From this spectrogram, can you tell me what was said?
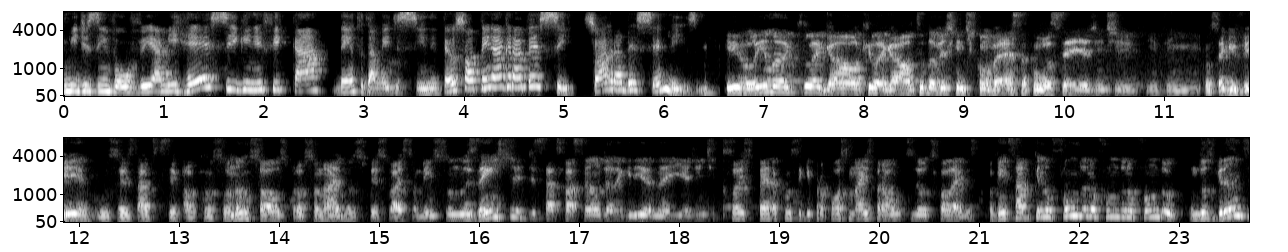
me desenvolver, a me ressignificar dentro da medicina. Então, eu só tenho a agradecer, só agradecer mesmo. Irlina, que legal, que legal. Toda vez que a gente conversa com você e a gente, enfim, consegue ver os resultados que você alcançou, não só os profissionais, mas os pessoais também, isso nos enche de satisfação, de alegria, né? E a gente só espera conseguir proporcionar isso para outros e outros colegas. Porque a gente sabe que no fundo, no fundo, no fundo, um dos grandes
